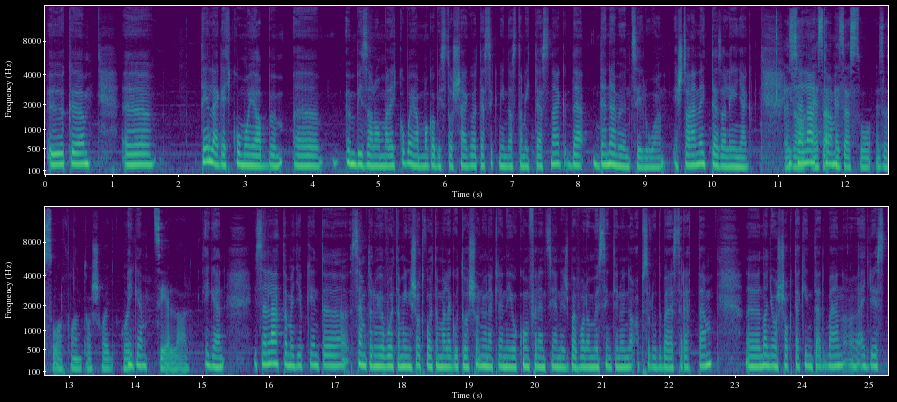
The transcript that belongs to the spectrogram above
Ők tényleg egy komolyabb ö, önbizalommal, egy komolyabb magabiztossággal teszik mindazt, amit tesznek, de, de nem öncélúan. És talán itt ez a lényeg. Ez, Hiszen a, láttam, ez, a, ez, a szó, ez a szó fontos, hogy, hogy igen. céllal. Igen, hiszen láttam egyébként, szemtanúja voltam, én is ott voltam a legutolsó Nőnek lenni jó konferencián, és bevallom őszintén, hogy abszolút beleszerettem. Nagyon sok tekintetben. Egyrészt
